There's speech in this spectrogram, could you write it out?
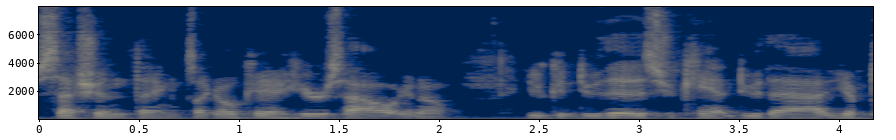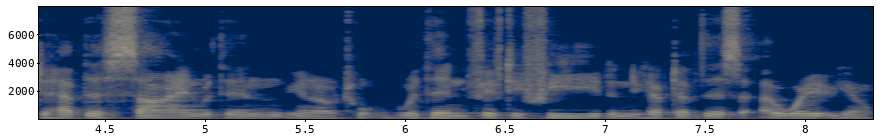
session thing. It's like okay here's how you know you can do this you can't do that you have to have this sign within you know tw- within 50 feet and you have to have this away you know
